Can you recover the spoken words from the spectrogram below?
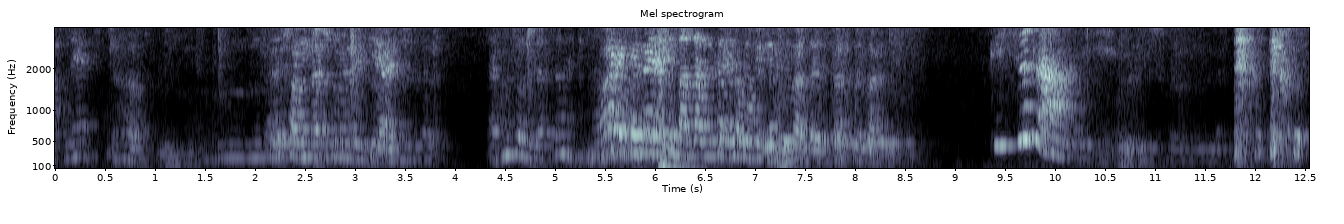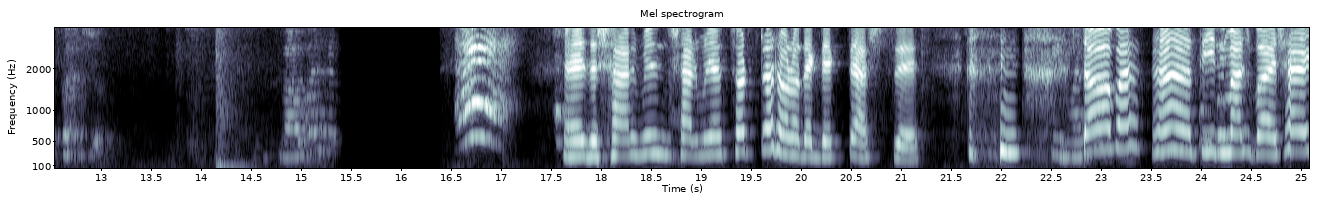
আপনি এই সন্ধ্যার সময় দেখি আসি এখন চলে যাচ্ছেন হয় এখানে। বাজারের কাছে গেছি বাজারের কাছে বাড়ি বাবু এসে এই যে শারমিন শারমিনের ছোট্ট ননদেক দেখতে আসছে। তো আবার হ্যাঁ তিন মাস বয়স হয়ে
